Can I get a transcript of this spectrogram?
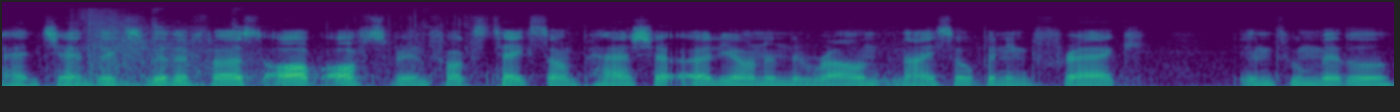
And Gentex with the first AWP off Sprint Fox takes down Pasha early on in the round. Nice opening frag into middle.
